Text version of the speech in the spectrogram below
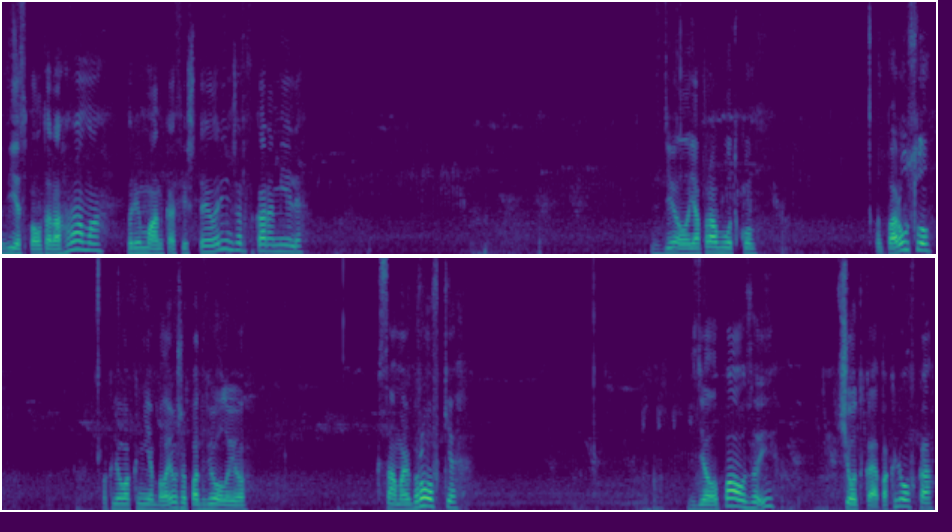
Вес полтора грамма. Приманка Fishtail Ranger в карамели. Сделал я проводку по руслу. Поклевок не было. И уже подвел ее к самой бровке. Сделал паузу и четкая поклевка.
